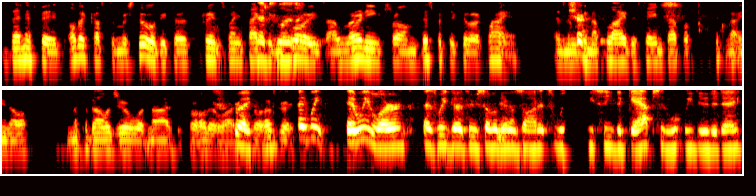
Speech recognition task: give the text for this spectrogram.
benefits other customers too because Prince manufacturing Absolutely. employees are learning from this particular client and sure. we can apply the same type of you know methodology or whatnot or otherwise. Right. So that's great. And we and we learn as we go through some of yeah. those audits. We, we see the gaps in what we do today,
